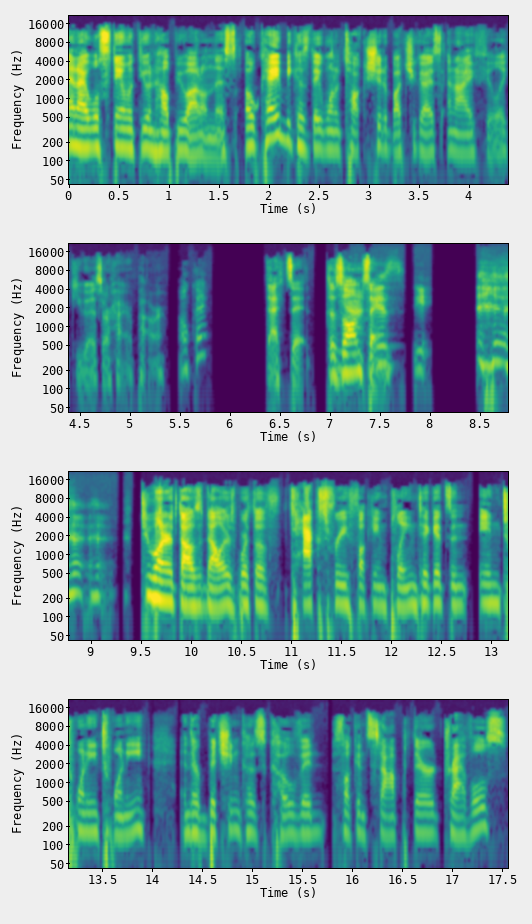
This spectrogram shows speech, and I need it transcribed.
and I will stand with you and help you out on this. Okay? Because they want to talk shit about you guys and I feel like you guys are higher power. Okay? That's it. That's yeah, all I'm saying. Thousand dollars worth of tax free fucking plane tickets in in 2020, and they're bitching because COVID fucking stopped their travels.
